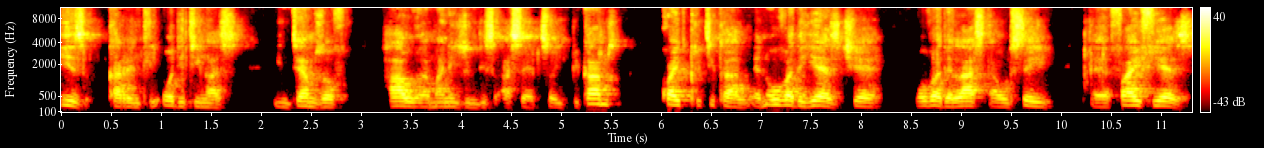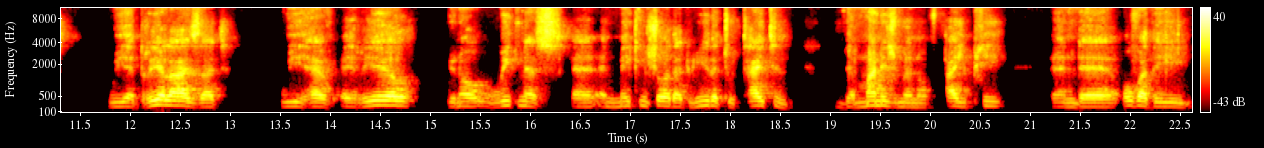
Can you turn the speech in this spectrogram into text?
is currently auditing us in terms of how we are managing this asset. So it becomes quite critical. And over the years, Chair, over the last, I would say, uh, five years, we had realized that we have a real, you know, weakness and, making sure that we needed to tighten the management of IP. And uh, over the,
